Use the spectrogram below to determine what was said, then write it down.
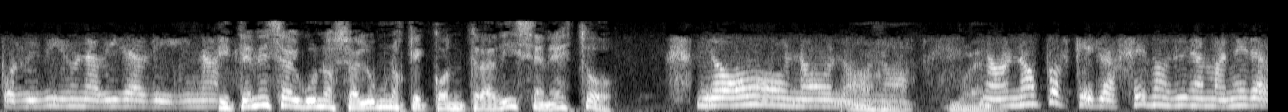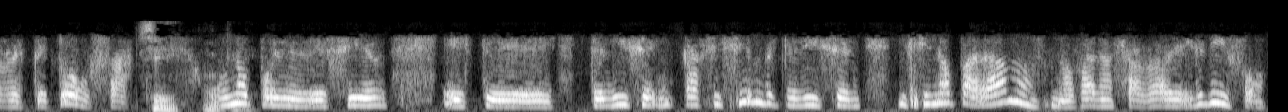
por vivir una vida digna. ¿Y tenés algunos alumnos que contradicen esto? No, no, no, no. No, no porque lo hacemos de una manera respetuosa. Sí, Uno puede decir, este, te dicen, casi siempre te dicen, y si no pagamos nos van a cerrar el grifo,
